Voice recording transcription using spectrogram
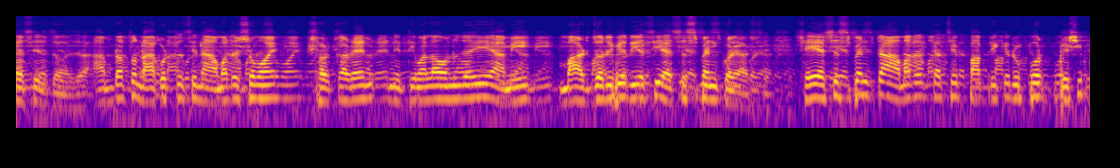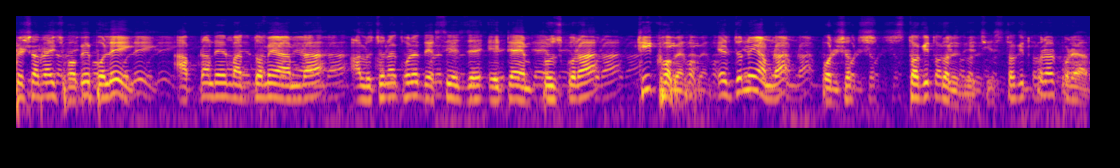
মেসেজ দেওয়া যায়। আমরা তো না করতেছি না। আমাদের সময় সরকারের নীতিমালা অনুযায়ী আমি মাঠ জরিপে দিয়েছি অ্যাসেসমেন্ট করে আসছে। সেই অ্যাসেসমেন্টটা আমাদের কাছে পাবলিকের উপর বেশি প্রেশারাইজ হবে বলেই আপনাদের মাধ্যমে আমরা আলোচনা করে দেখছি যে এটা ইমপ্রুভ করা ঠিক হবে না। এর জন্যই আমরা পরিষদ স্থগিত করে দিয়েছি। স্থগিত করার পরে আর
